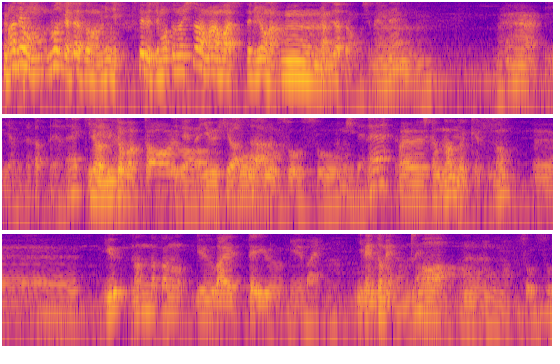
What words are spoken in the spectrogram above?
まあでももしかしたらその見に来てる地元の人はまあまあ知ってるようなうん。感じだったのかもしれないね、うん。ねいや見たかったよねえいや見たっかったあれは。綺麗な夕日はさそうそうそうそう。海でね。えー、と近くて。なんだっけなんえー、ゆ何らかの夕映えっていう夕映え。イベント名だもんね。うんうん。そうそうそう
